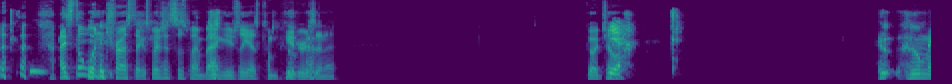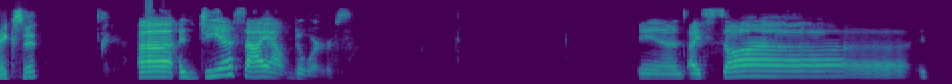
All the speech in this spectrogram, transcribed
I still wouldn't trust it, especially since my bag usually has computers in it. Go ahead, Jill. Yeah. Who who makes it? Uh, GSI Outdoors. And I saw it's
